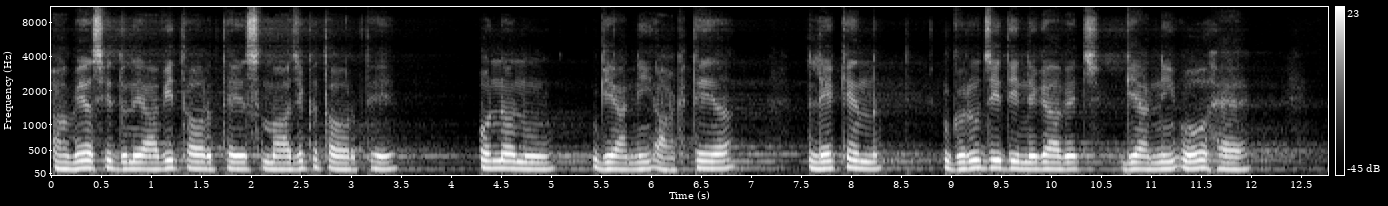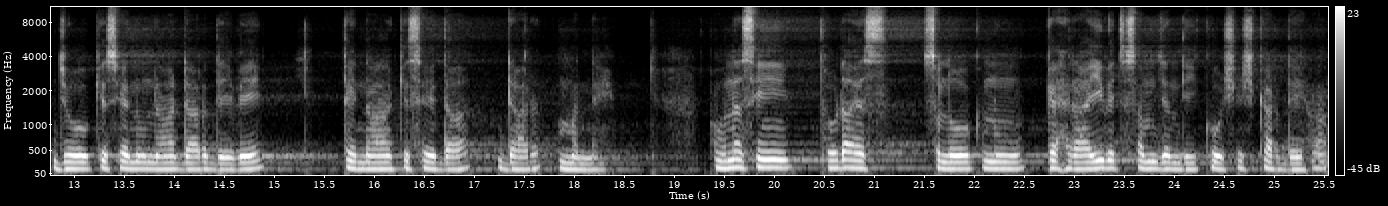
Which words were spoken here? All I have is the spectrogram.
ਭਾਵੇਂ ਅਸੀਂ ਦੁਨਿਆਵੀ ਤੌਰ ਤੇ, ਸਮਾਜਿਕ ਤੌਰ ਤੇ ਉਹਨਾਂ ਨੂੰ ਗਿਆਨੀ ਆਖਦੇ ਆ, ਲੇਕਿਨ ਗੁਰੂ ਜੀ ਦੀ ਨਿਗਾਹ ਵਿੱਚ ਗਿਆਨੀ ਉਹ ਹੈ ਜੋ ਕਿਸੇ ਨੂੰ ਨਾ ਡਰ ਦੇਵੇ ਤੇ ਨਾ ਕਿਸੇ ਦਾ ਡਰ ਮੰਨੇ। ਹੁਣ ਅਸੀਂ ਥੋੜਾ ਇਸ ਸ਼ਲੋਕ ਨੂੰ ਗਹਿਰਾਈ ਵਿੱਚ ਸਮਝਣ ਦੀ ਕੋਸ਼ਿਸ਼ ਕਰਦੇ ਹਾਂ।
